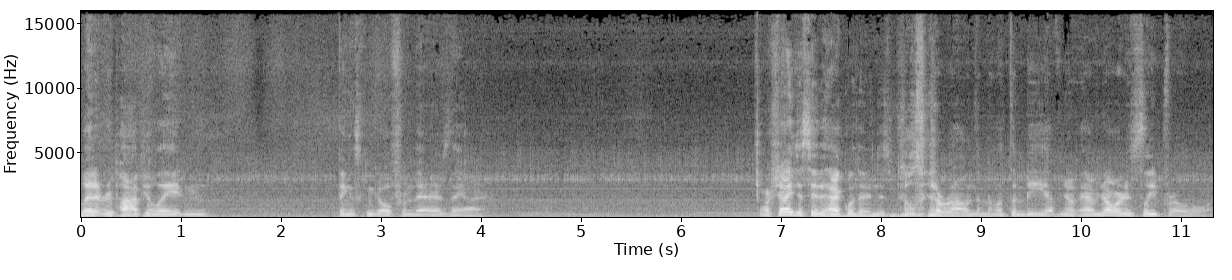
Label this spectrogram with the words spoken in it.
let it repopulate, and things can go from there as they are. Or should I just say the heck with it and just build it around them and let them be have no have nowhere to sleep for a little while?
